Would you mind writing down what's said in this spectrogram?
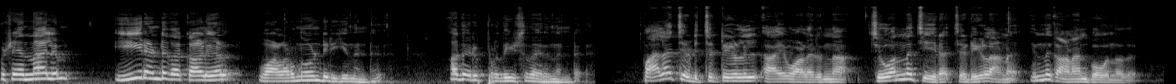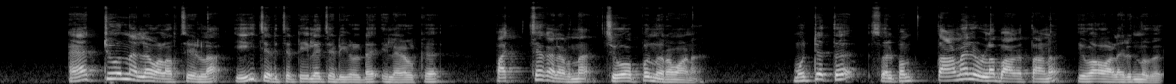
പക്ഷേ എന്നാലും ഈ രണ്ട് തക്കാളികൾ വളർന്നുകൊണ്ടിരിക്കുന്നുണ്ട്. അതൊരു പ്രതീക്ഷ തരുന്നുണ്ട്. പല ചെടിച്ചട്ടികളിൽ ആയി വളരുന്ന ചുവന്ന ചീര ചെടികളാണ് ഇന്ന് കാണാൻ പോകുന്നത്. ഏറ്റവും നല്ല വളർച്ചയുള്ള ഈ ചെടിച്ചട്ടിയിലെ ചെടികളുടെ ഇലകൾക്ക് പച്ച കലർന്ന ചുവപ്പ് നിറമാണ്. മുറ്റത്ത് സ്വല്പം തണലുള്ള ഭാഗത്താണ് ഇവ വളരുന്നത്.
